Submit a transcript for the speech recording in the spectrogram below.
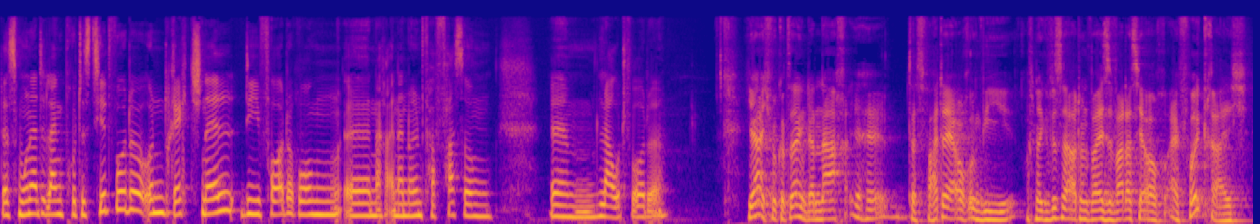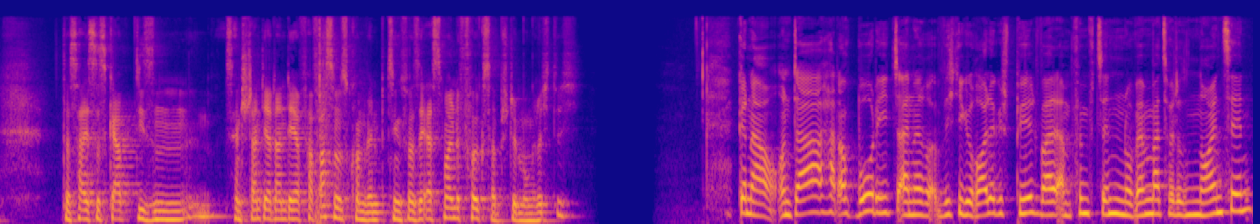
dass monatelang protestiert wurde und recht schnell die Forderung äh, nach einer neuen Verfassung ähm, laut wurde. Ja, ich wollte gerade sagen, danach, äh, das war ja auch irgendwie, auf eine gewisse Art und Weise war das ja auch erfolgreich. Das heißt, es gab diesen, es entstand ja dann der Verfassungskonvent, beziehungsweise erstmal eine Volksabstimmung, richtig? Genau, und da hat auch Boric eine wichtige Rolle gespielt, weil am 15. November 2019,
